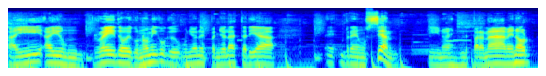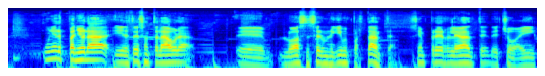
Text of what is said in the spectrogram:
ahí hay un rédito económico que Unión Española estaría eh, renunciando. Y no es para nada menor. Unión Española y el Estadio Santa Laura eh, lo hacen ser un equipo importante. Siempre es relevante. De hecho, ahí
